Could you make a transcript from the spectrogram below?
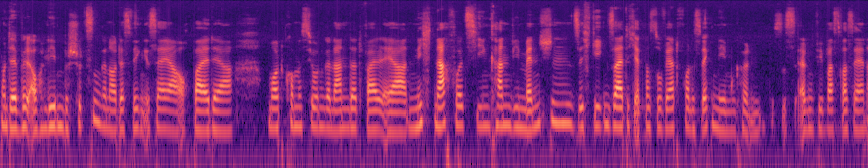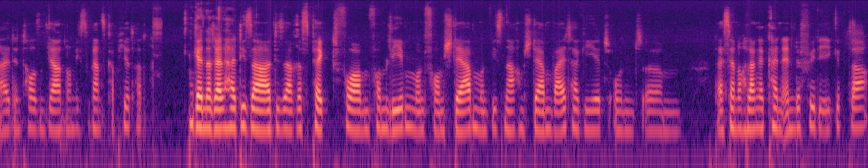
und er will auch Leben beschützen. Genau deswegen ist er ja auch bei der Mordkommission gelandet, weil er nicht nachvollziehen kann, wie Menschen sich gegenseitig etwas so Wertvolles wegnehmen können. Das ist irgendwie was, was er in all den tausend Jahren noch nicht so ganz kapiert hat. Generell halt dieser, dieser Respekt vorm, vom Leben und vorm Sterben und wie es nach dem Sterben weitergeht und ähm, da ist ja noch lange kein Ende für die Ägypter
